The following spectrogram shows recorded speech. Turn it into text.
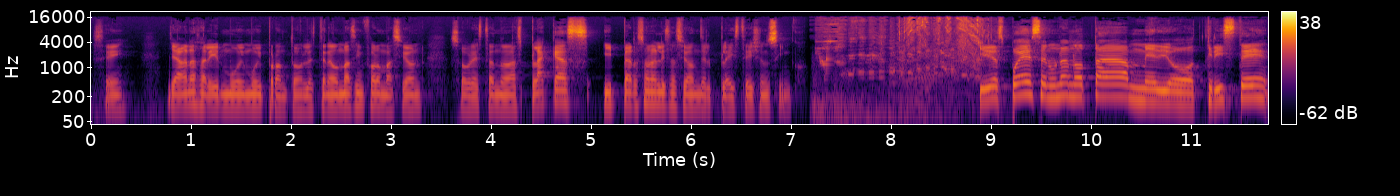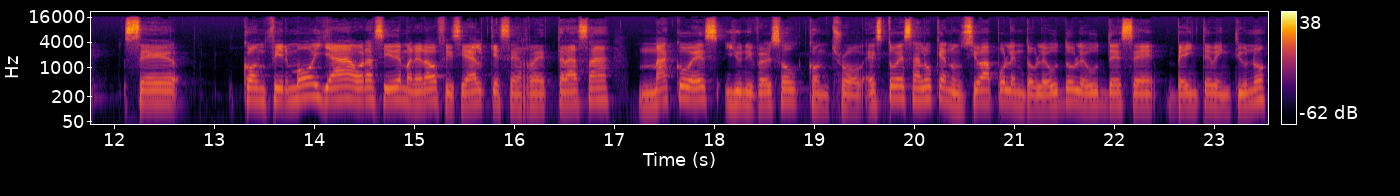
Sí. Ya van a salir muy, muy pronto. Les tenemos más información sobre estas nuevas placas y personalización del PlayStation 5. Y después, en una nota medio triste, se confirmó ya, ahora sí, de manera oficial, que se retrasa macOS Universal Control. Esto es algo que anunció Apple en WWDC 2021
